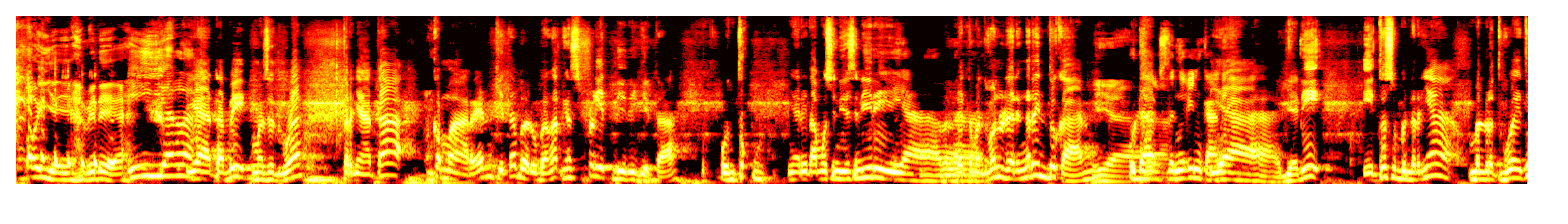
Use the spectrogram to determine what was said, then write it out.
Oh iya iya beda ya. Iyalah. Ya, tapi maksud gua ternyata kemarin kita baru banget nge-split diri kita untuk nyari tamu sendiri-sendiri. Iya, benar. Dan teman-teman udah dengerin tuh kan? Iya. Udah harus dengerin kan? Iya, jadi itu sebenarnya menurut gue itu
